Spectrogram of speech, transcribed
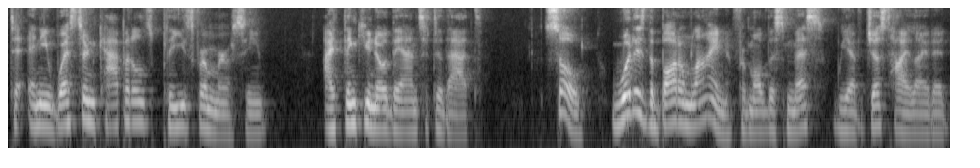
to any Western capital's pleas for mercy? I think you know the answer to that. So, what is the bottom line from all this mess we have just highlighted?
